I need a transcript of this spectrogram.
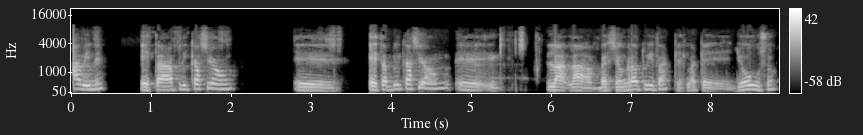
Avine. Esta aplicación, eh, esta aplicación la, versión gratuita, que es la que yo uso,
